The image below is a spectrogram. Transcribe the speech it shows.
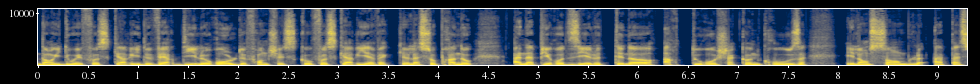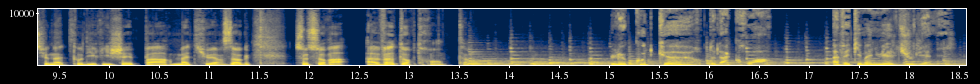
dans Idue Foscari de Verdi, le rôle de Francesco Foscari avec la soprano Anna Pirozzi et le ténor Arturo Chacon Cruz et l'ensemble Appassionato dirigé par Mathieu Herzog. Ce sera à 20h30. Le coup de cœur de la Croix avec Emmanuel Giuliani.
